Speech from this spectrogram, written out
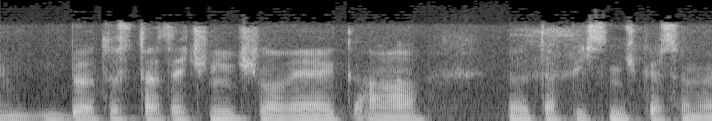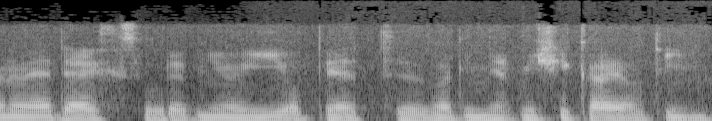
byl to statečný člověk a eh, ta písnička se jmenuje Dech, soudebního jí opět Vladimír Mišika a jeho tým.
